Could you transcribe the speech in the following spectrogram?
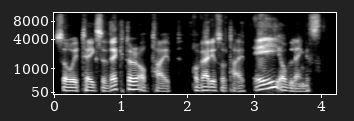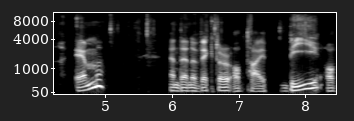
So it takes a vector of type of values of type A of length m and then a vector of type b of,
